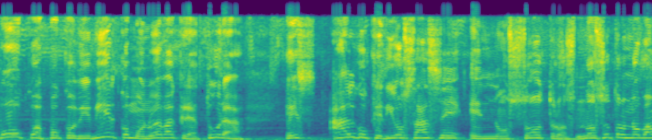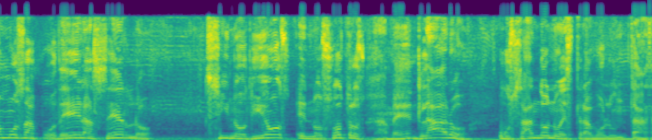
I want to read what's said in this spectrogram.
Poco a poco vivir como nueva criatura es algo que Dios hace en nosotros. Nosotros no vamos a poder hacerlo, sino Dios en nosotros. Amén. Claro, usando nuestra voluntad,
